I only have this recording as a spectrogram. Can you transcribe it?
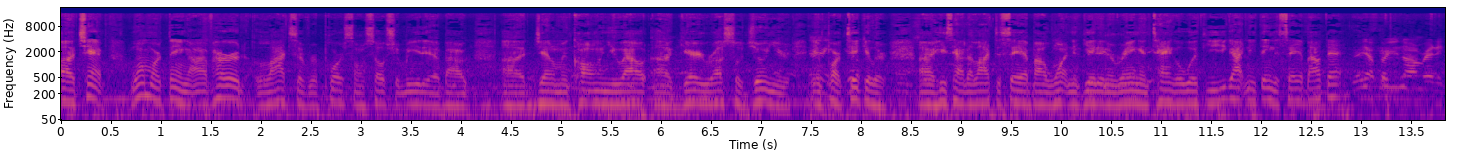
Uh, Champ, one more thing. I've heard lots of reports on social media about uh, gentlemen calling you out, uh, Gary Russell Jr. in particular. Uh, he's had a lot to say about wanting to get in the ring and tangle with you. You got anything to say about that? Yeah, of course, you know I'm ready.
